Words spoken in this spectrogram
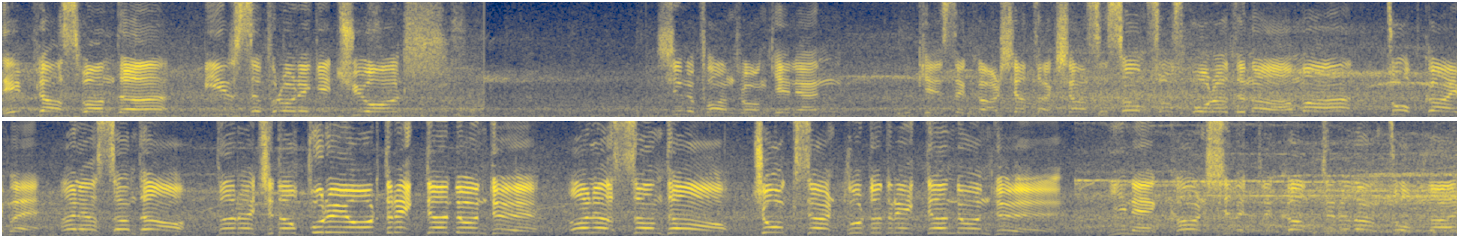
deplasmanda 1-0 öne geçiyor. Şimdi Fandron gelen bu kez de karşı atak şansı Samsun Spor adına ama top kaybı. Alassan Dao dar açıda vuruyor direkten döndü. Alassan Dao çok sert vurdu direkten döndü. Yine karşılıklı kaptırılan toplar.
